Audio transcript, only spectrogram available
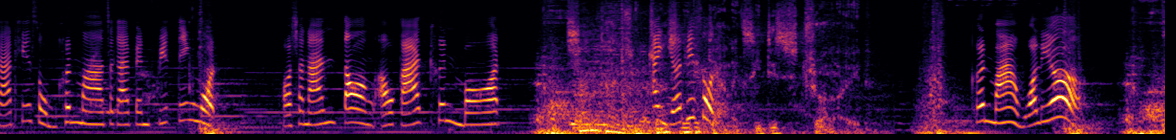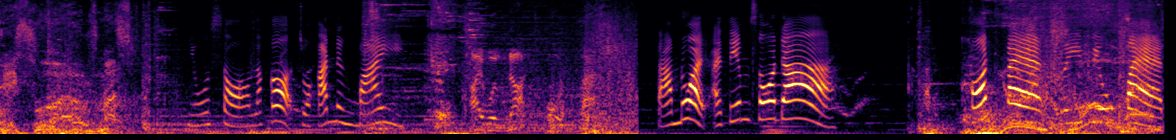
การ์ดที่สุ่มขึ้นมาจะกลายเป็นฟิตติ้งหมด เพราะฉะนั้นต้องเอาการ์ดขึ้นบอร์ดให้เยอะที่สุด ขึ้นมาวอลเลเยอร์ นิ้วสองแล้วก็จั่วการ์ดหนึ่งใบ I will not hold back. ตามด้วยไอติมโซดา คอสแปดรีฟิลแปด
